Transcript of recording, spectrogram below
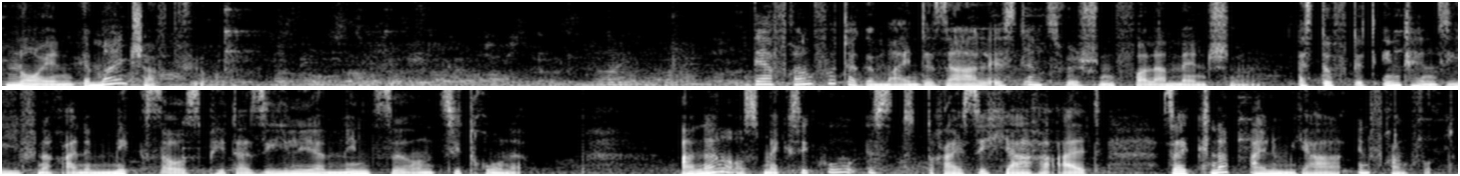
neuen Gemeinschaft führen. Der Frankfurter Gemeindesaal ist inzwischen voller Menschen. Es duftet intensiv nach einem Mix aus Petersilie, Minze und Zitrone. Anna aus Mexiko ist 30 Jahre alt, seit knapp einem Jahr in Frankfurt.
